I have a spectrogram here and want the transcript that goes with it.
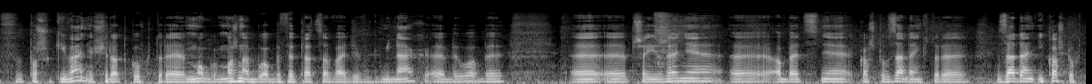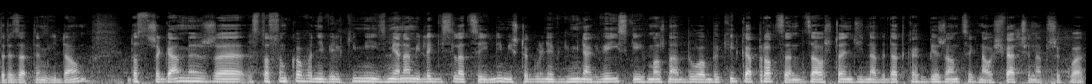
w poszukiwaniu środków, które można byłoby wypracować w gminach, byłoby przejrzenie obecnie kosztów zadań, które, zadań i kosztów, które za tym idą dostrzegamy, że stosunkowo niewielkimi zmianami legislacyjnymi, szczególnie w gminach wiejskich, można byłoby kilka procent zaoszczędzić na wydatkach bieżących, na oświacie na przykład.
